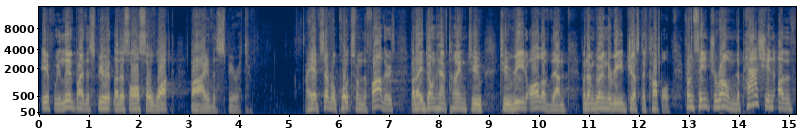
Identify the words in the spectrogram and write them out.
If we live by the Spirit, let us also walk by the Spirit. I have several quotes from the fathers, but I don't have time to, to read all of them, but I'm going to read just a couple. From St. Jerome, the passion of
